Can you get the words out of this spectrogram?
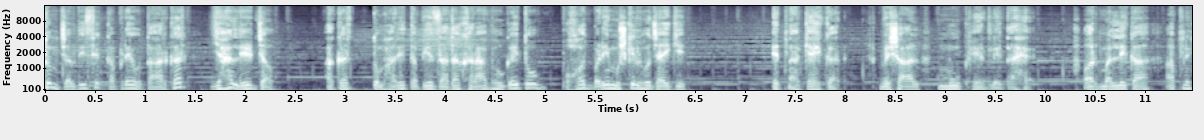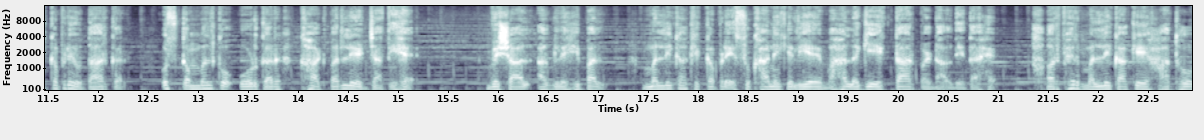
तुम जल्दी से कपड़े उतार कर यहाँ लेट जाओ। अगर तुम्हारी तबीयत ज़्यादा खराब हो गई तो बहुत बड़ी मुश्किल हो जाएगी। इतना कहकर विशाल मुँह फेर लेता है और मल्लिका अपने कपड़े उतार कर उस कंबल को ओढ़कर खाट पर लेट जाती है। विशाल अगले ही पल मल्लिका के कपड़े सुखाने के लिए वहाँ लगी एक तार पर डाल देता है और फिर मल्लिका के हाथों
